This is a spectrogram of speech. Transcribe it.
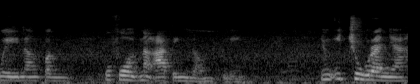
way ng pag-fold ng ating dumpling. Yung itsura niya.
